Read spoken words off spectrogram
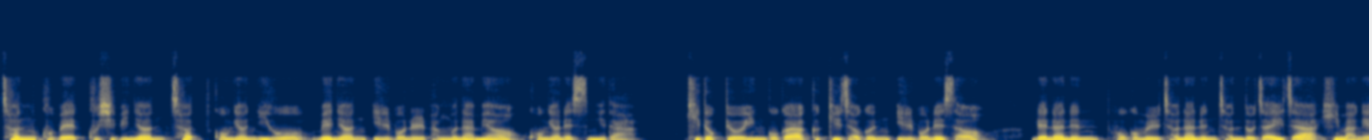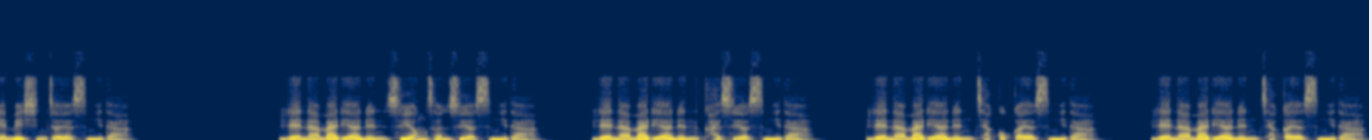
1992년 첫 공연 이후 매년 일본을 방문하며 공연했습니다. 기독교 인구가 극히 적은 일본에서 레나는 복음을 전하는 전도자이자 희망의 메신저였습니다. 레나 마리아는 수영 선수였습니다. 레나 마리아는 가수였습니다. 레나 마리아는 작곡가였습니다. 레나 마리아는 작가였습니다.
